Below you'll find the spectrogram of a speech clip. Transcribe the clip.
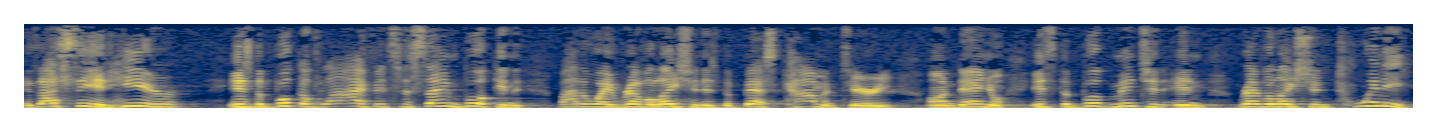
as I see it here, is the book of life. It's the same book. And by the way, Revelation is the best commentary on Daniel. It's the book mentioned in Revelation 20.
